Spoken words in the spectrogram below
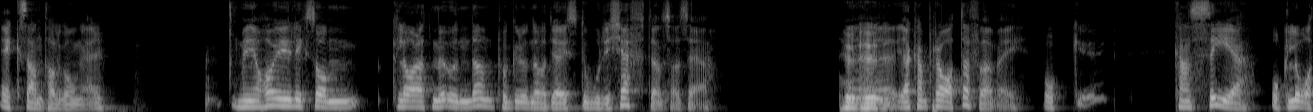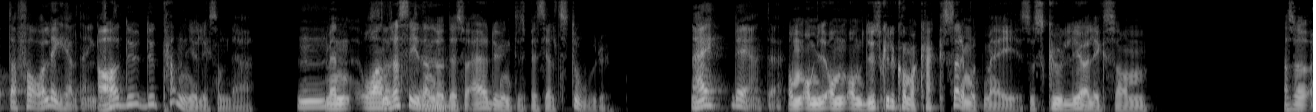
X antal gånger. Men jag har ju liksom klarat mig undan på grund av att jag är stor i käften så att säga. hur, Eh, hur, Jag kan prata för mig och eh, kan se och låta farlig helt enkelt. ja, du, du kan ju liksom det. Mm. Men å andra att, sidan eh, Ludde så är du inte speciellt stor. Nej, det är jag inte. Om, om, om, om du skulle komma kaxare mot mig så skulle jag liksom Alltså,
